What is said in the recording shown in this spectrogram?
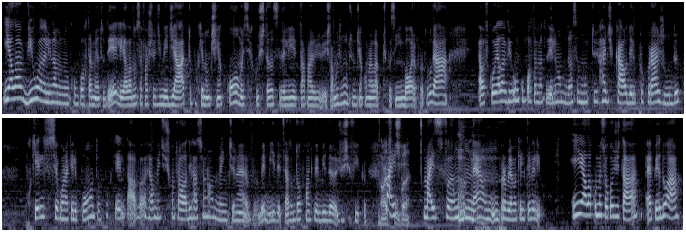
E ela viu ali no, no, comportamento dele, ela não se afastou de imediato, porque não tinha como, as circunstâncias ali tava, estavam juntos, não tinha como ela, tipo assim, ir embora para outro lugar. Ela ficou e ela viu um comportamento dele, uma mudança muito radical dele procurar ajuda. Porque ele chegou naquele ponto porque ele estava realmente descontrolado irracionalmente, né? Bebida, etc. Não tô falando que bebida justifica. Não é mas, desculpa, né? Mas foi um, um né, um, um, problema que ele teve ali. E ela começou a cogitar é, perdoar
